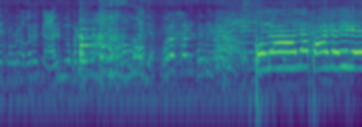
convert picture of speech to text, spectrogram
ஏற்றவுடன் அவருக்கு அறிமுகப்படுத்த வேண்டும். புறப்படு சந்திக்க பொல்லாத பாதையிலே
